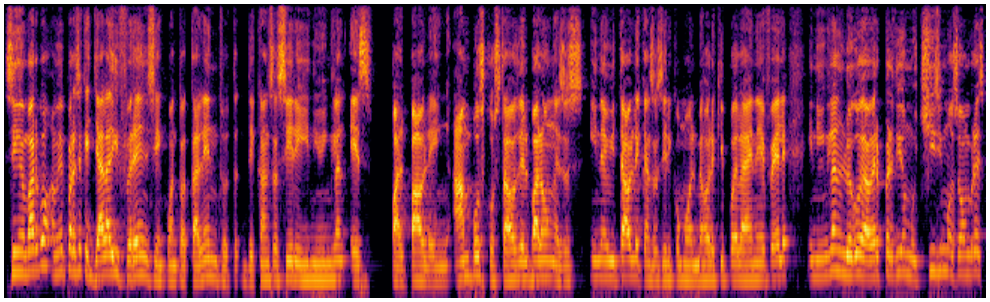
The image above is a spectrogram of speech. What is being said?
Sin embargo, a mí me parece que ya la diferencia en cuanto a talento de Kansas City y New England es palpable en ambos costados del balón. Eso es inevitable. Kansas City como el mejor equipo de la NFL y New England luego de haber perdido muchísimos hombres,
